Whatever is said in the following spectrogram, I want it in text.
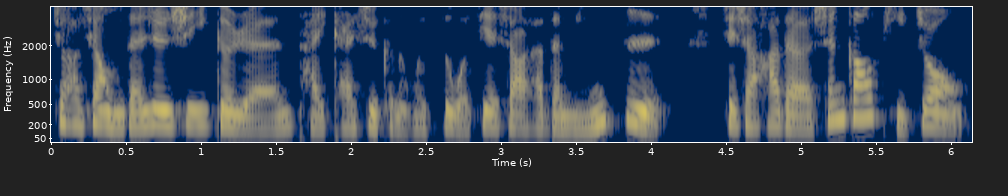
就好像我们在认识一个人，他一开始可能会自我介绍他的名字，介绍他的身高体重，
